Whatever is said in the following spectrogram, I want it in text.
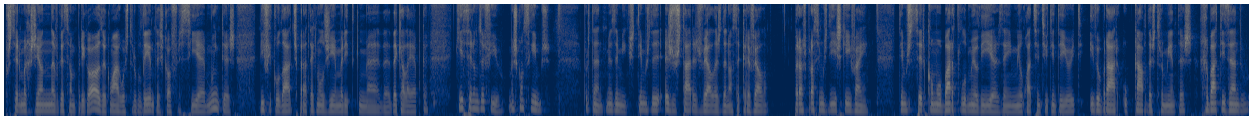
por ser uma região de navegação perigosa, com águas turbulentas, que oferecia muitas dificuldades para a tecnologia marítima da, daquela época, que ia ser um desafio, mas conseguimos. Portanto, meus amigos, temos de ajustar as velas da nossa caravela para os próximos dias que aí vêm. Temos de ser como o Bartolomeu Dias em 1488 e dobrar o Cabo das Tormentas, rebatizando-o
